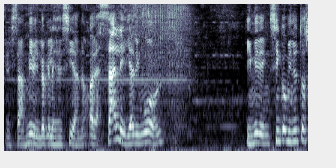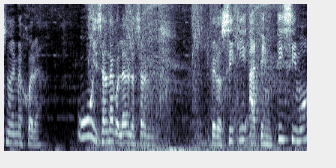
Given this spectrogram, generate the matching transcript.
Ahí está, miren lo que les decía, ¿no? Ahora sale ya The World. Y miren, 5 minutos no hay mejora. Uy, se van a colar los. Pero Siki atentísimo,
